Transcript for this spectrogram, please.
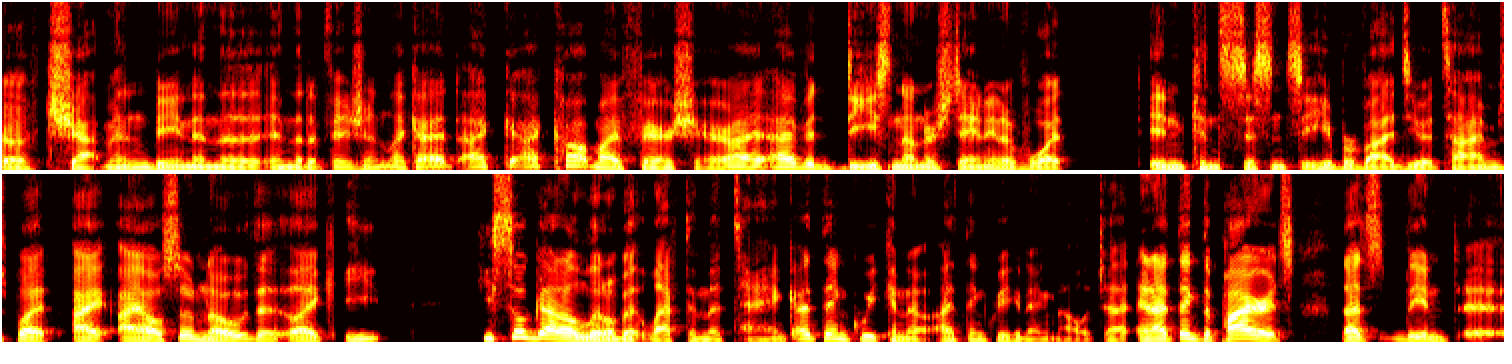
of, of Chapman being in the in the division. Like I, I, I caught my fair share. I, I have a decent understanding of what inconsistency he provides you at times, but I, I also know that like he, he still got a little bit left in the tank. I think we can, uh, I think we can acknowledge that. And I think the Pirates, that's the en- uh,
